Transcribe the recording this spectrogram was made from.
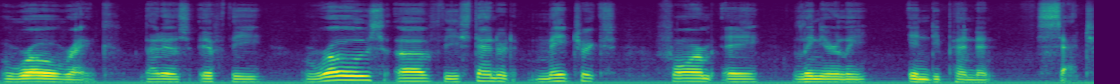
row rank. That is, if the rows of the standard matrix form a linearly independent set.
